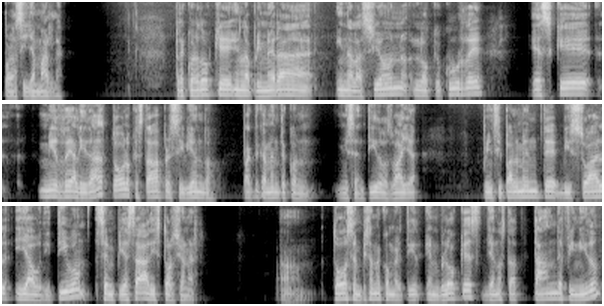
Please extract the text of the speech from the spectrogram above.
por así llamarla. Recuerdo que en la primera inhalación lo que ocurre es que mi realidad, todo lo que estaba percibiendo, prácticamente con mis sentidos, vaya, principalmente visual y auditivo, se empieza a distorsionar. todos se empiezan a convertir en bloques, ya no está tan definido.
